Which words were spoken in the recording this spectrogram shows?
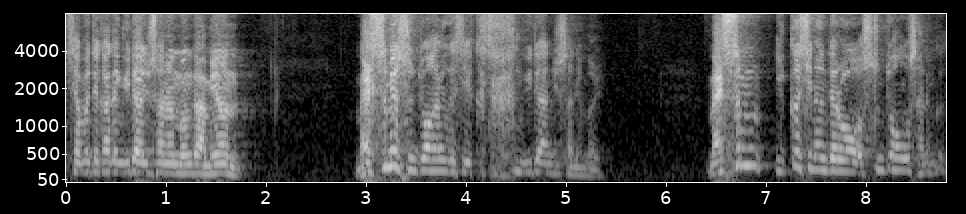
세 번째 가장 위대한 유산은 뭔가 하면 말씀에 순종하는 것이 가장 위대한 유산임을 말씀 이끄시는 대로 순종하고 사는 것.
